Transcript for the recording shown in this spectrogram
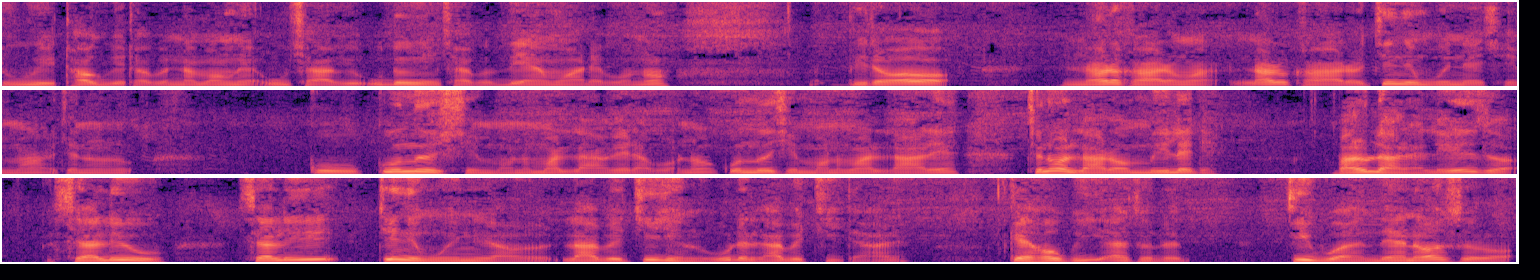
ဒူးတွေထောက်ပြီးထောက်ပြီးနှမောင်းနဲ့ဥချပြီးဥသုံးရင်ချပြီးပြန်သွားတယ်ပေါ့နော်ပြီးတော့နောက်တစ်ခါတော့နောက်တစ်ခါတော့ကျင့်ကြံဝင်တဲ့အချိန်မှာကျွန်တော်တို့ကိုကုန်းသွရှင်မောင်နှမလာခဲ့တာပေါ့နော်ကုန်းသွရှင်မောင်နှမလာတယ်ကျွန်တော်လာတော့မေးလိုက်တယ် ဘာလို့လာတယ်လဲဆိုတော့ဆရာလေးကိုဆရာလေးကျင့်ကြံဝင်နေတာလာပဲကြည့်ကျင်လို့တဲ့လာပဲကြည့်တာတဲ့ကဲဟုတ်ပြီအဲဆိုတော့ကြည့်ပွားတယ်တော့ဆိုတော့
